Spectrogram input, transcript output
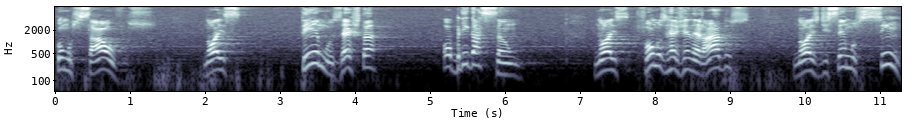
como salvos, nós temos esta obrigação. Nós fomos regenerados, nós dissemos sim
